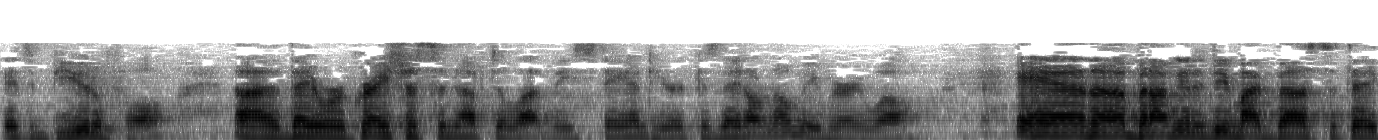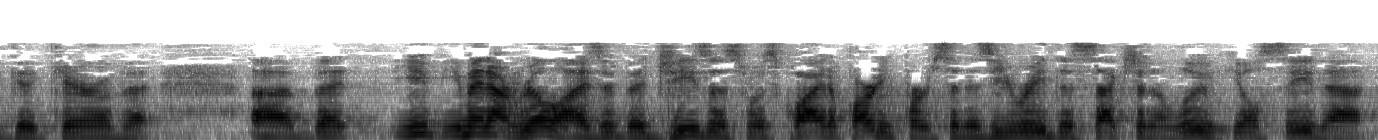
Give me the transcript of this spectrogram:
It's beautiful. Uh, they were gracious enough to let me stand here because they don't know me very well. And, uh, but I'm going to do my best to take good care of it. Uh, but you, you may not realize it, but Jesus was quite a party person. As you read this section of Luke, you'll see that.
